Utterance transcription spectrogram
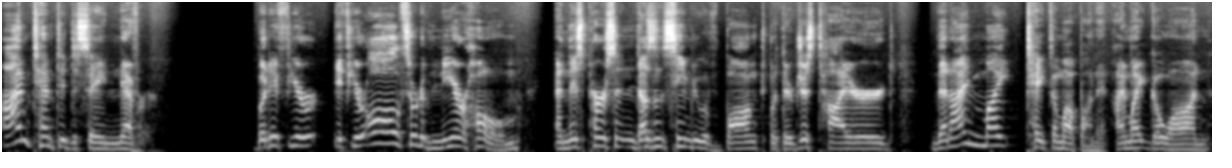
I'm tempted to say never. But if you're if you're all sort of near home and this person doesn't seem to have bonked but they're just tired, then I might take them up on it. I might go on.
